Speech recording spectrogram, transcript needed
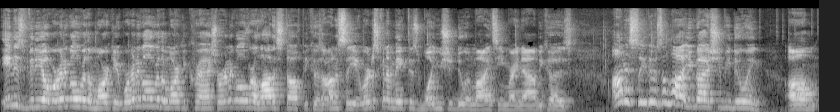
in this video, we're going to go over the market. We're going to go over the market crash. We're going to go over a lot of stuff because honestly, we're just going to make this what you should do in my team right now because honestly, there's a lot you guys should be doing. Um,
